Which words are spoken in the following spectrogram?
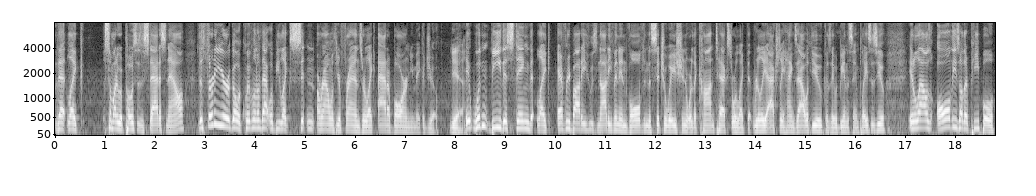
that like somebody would post as a status now, the 30 year ago equivalent of that would be like sitting around with your friends or like at a bar and you make a joke. Yeah. It wouldn't be this thing that like everybody who's not even involved in the situation or the context or like that really actually hangs out with you because they would be in the same place as you. It allows all these other people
